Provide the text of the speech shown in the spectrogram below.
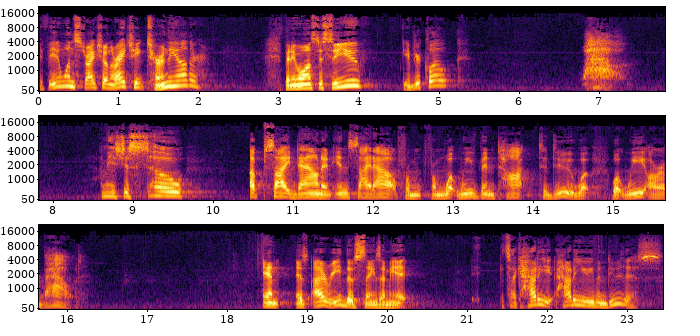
If anyone strikes you on the right cheek, turn the other. If anyone wants to see you, give your cloak." Wow. I mean, it's just so upside down and inside out from, from what we've been taught to do, what, what we are about. And as I read those things, I mean, it, it's like, how do, you, how do you even do this?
